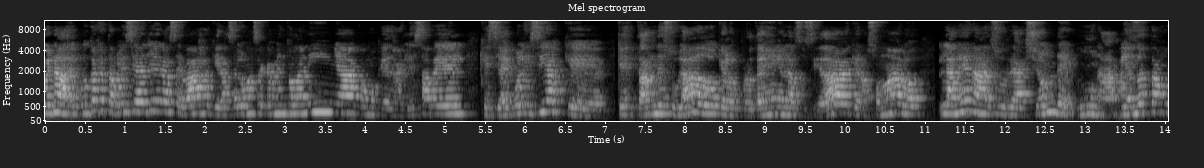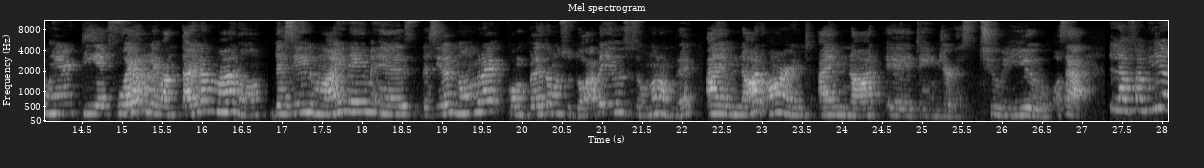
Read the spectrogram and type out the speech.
Pues nada, el punto es que esta policía llega, se baja, quiere hacerle un acercamiento a la niña, como que dejarle saber que si hay policías que, que están de su lado, que los protegen en la sociedad, que no son malos. La nena, su reacción de una, viendo a esta mujer fue levantar las manos, decir my name is, decir el nombre completo con sus dos apellidos y su segundo nombre. I am not armed, I am not eh, dangerous to you. O sea, las familias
